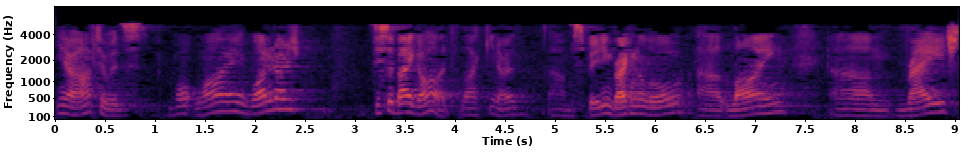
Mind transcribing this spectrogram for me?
you know, afterwards, why, why did I just disobey God? Like, you know, um, speeding, breaking the law, uh, lying, um, rage.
